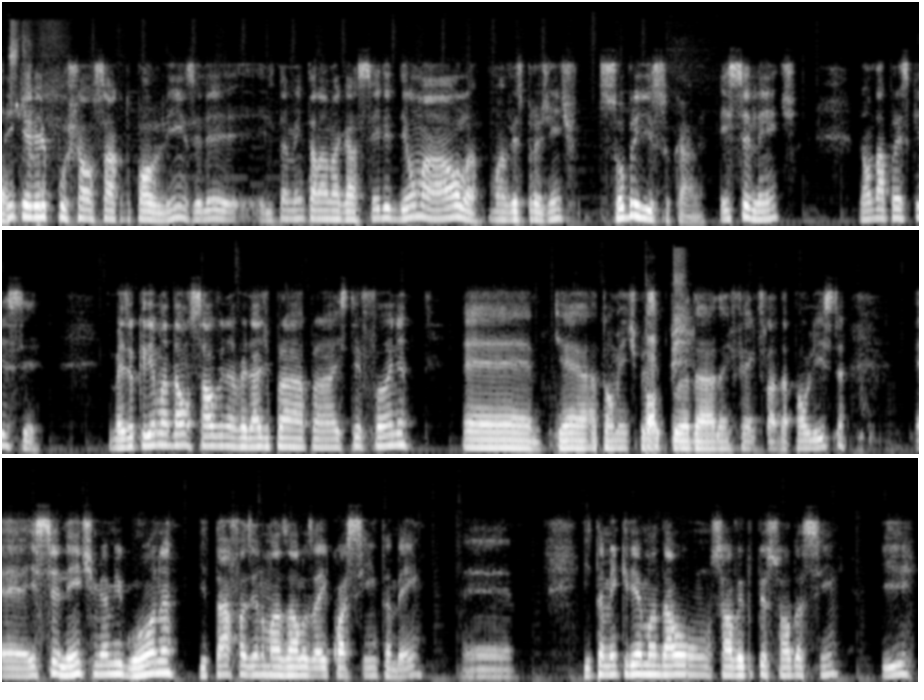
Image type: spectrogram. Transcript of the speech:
sem querer puxar o saco do Paulo Lins, ele, ele também tá lá no HC, ele deu uma aula uma vez pra gente sobre isso, cara. Excelente. Não dá para esquecer. Mas eu queria mandar um salve, na verdade, para a Estefânia, é, que é atualmente preceptora da, da Infect lá da Paulista. É, excelente, minha amigona, e tá fazendo umas aulas aí com a Sim também. É, e também queria mandar um salve aí pro pessoal da Sim. E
